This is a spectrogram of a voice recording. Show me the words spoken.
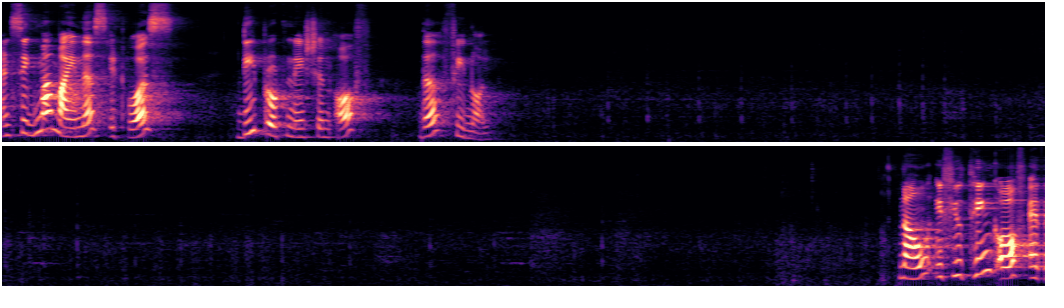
and sigma minus it was deprotonation of the phenol. Now if you think of an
